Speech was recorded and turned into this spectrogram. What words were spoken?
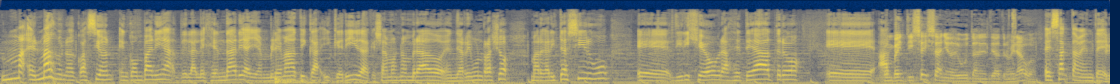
ma- en más de una ocasión en compañía de la legendaria y emblemática y querida que ya hemos nombrado en De Arriba un Rayo, Margarita Sirgu, eh, dirige obras de teatro. eh, Con 26 años debuta en el teatro, mirá vos. exactamente. Sí,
